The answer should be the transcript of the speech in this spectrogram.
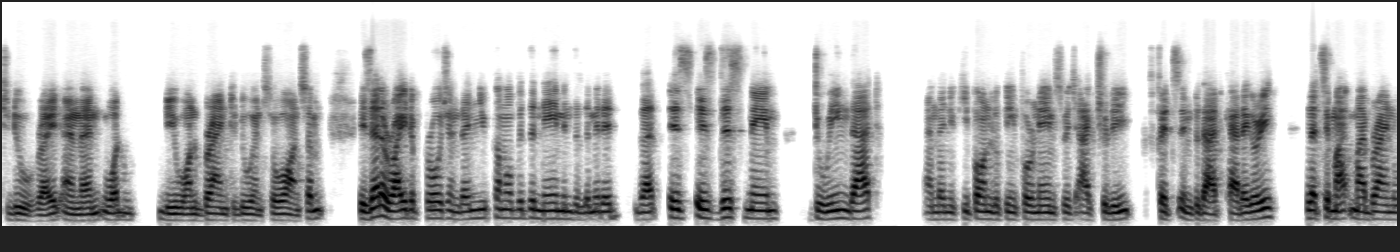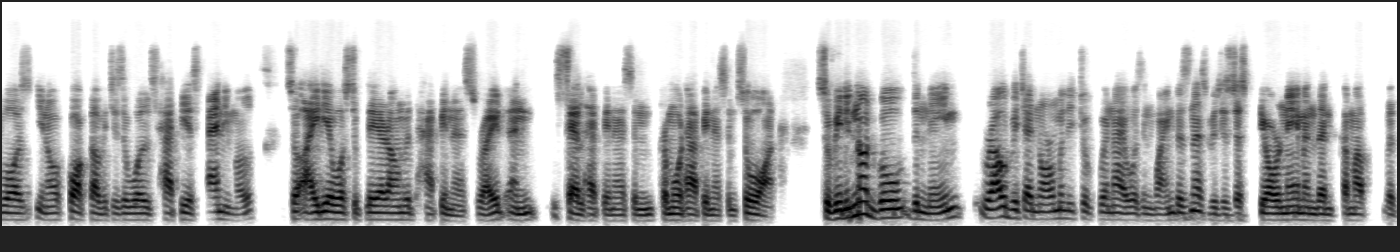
to do, right? And then what do you want brand to do, and so on. So is that a right approach? And then you come up with the name in the limited. That is is this name doing that and then you keep on looking for names which actually fits into that category let's say my, my brand was you know quokka which is the world's happiest animal. So idea was to play around with happiness right? And sell happiness and promote happiness and so on. So we did not go the name route which i normally took when i was in wine business which is just pure name and then come up with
